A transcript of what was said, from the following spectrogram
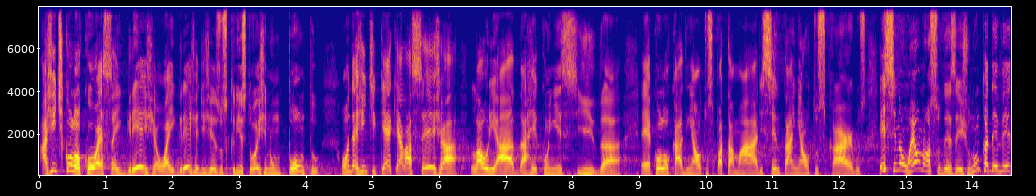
A gente colocou essa igreja, ou a igreja de Jesus Cristo, hoje num ponto onde a gente quer que ela seja laureada, reconhecida, é, colocada em altos patamares, sentar em altos cargos. Esse não é o nosso desejo, nunca deve,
